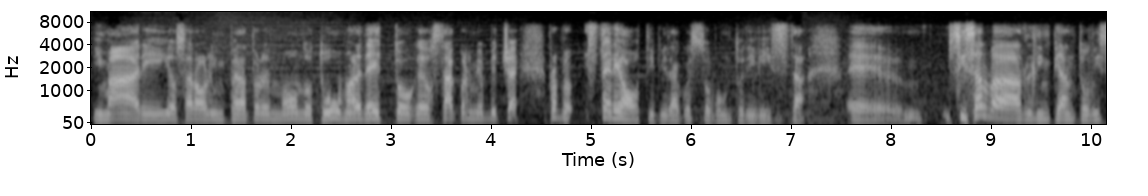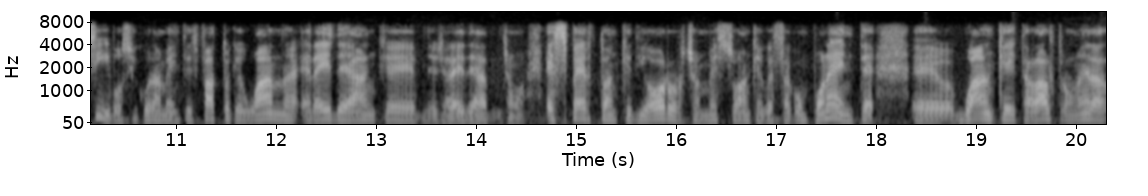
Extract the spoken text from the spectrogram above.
i mari, io sarò l'imperatore del mondo, tu maledetto che ostacoli il mio obiettivo. Cioè, proprio stereotipi da questo punto di vista. Eh, si salva l'impianto visivo sicuramente, il fatto che One erede anche, cioè erede, diciamo, esperto anche di horror, ci ha messo anche questa componente. Eh, One che tra l'altro non era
